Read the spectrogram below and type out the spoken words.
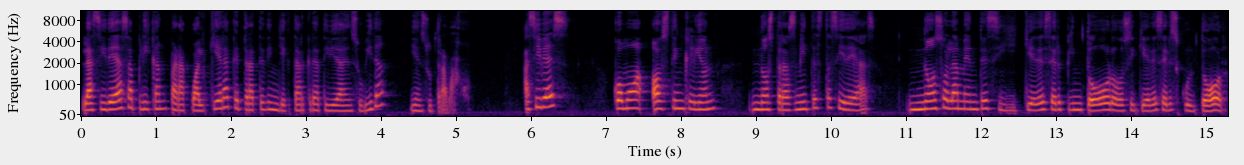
Las ideas aplican para cualquiera que trate de inyectar creatividad en su vida y en su trabajo. Así ves cómo Austin Kleon nos transmite estas ideas no solamente si quieres ser pintor o si quieres ser escultor,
